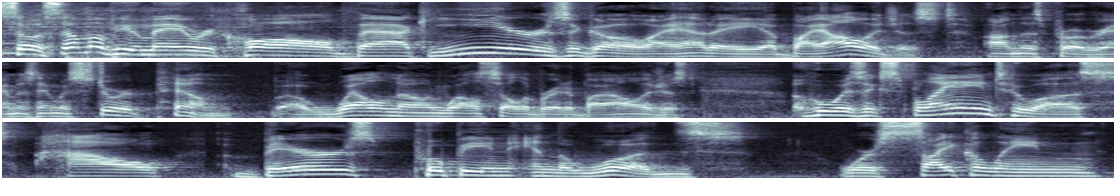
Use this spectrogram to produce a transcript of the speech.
So, some of you may recall back years ago, I had a, a, biologist on this program. His name was Stuart Pimm, a well known, well celebrated biologist who was explaining to us how bears pooping in the woods were cycling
